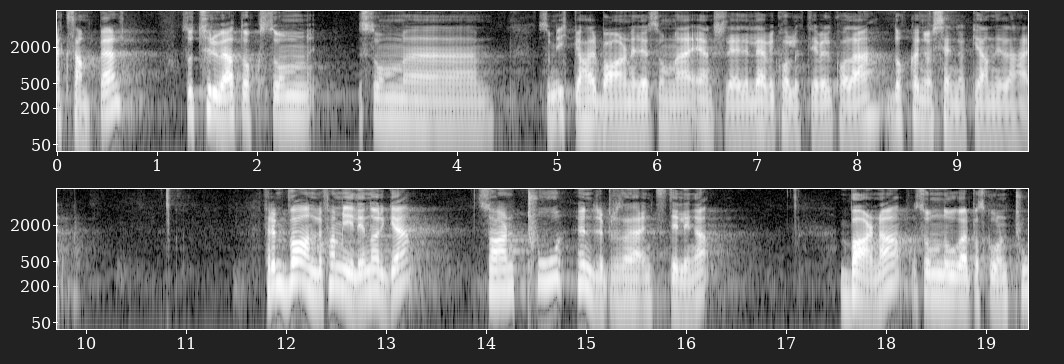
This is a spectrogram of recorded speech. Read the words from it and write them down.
eksempel. Så tror jeg at dere som, som eh, som ikke har barn, eller som er enslige eller lever i kollektiv, eller hva det er, dere kan jo kjenne dere igjen i det her. For en vanlig familie i Norge så har han 200 %-stillinger. Barna, som nå går på skolen to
